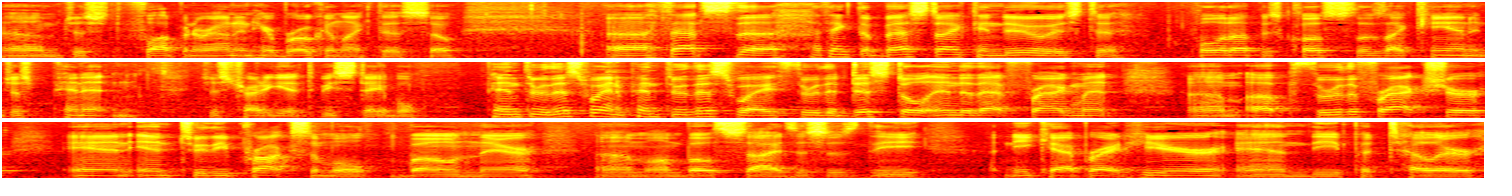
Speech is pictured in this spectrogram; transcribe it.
um, just flopping around in here broken like this. So uh, that's the, I think the best I can do is to pull it up as close as I can and just pin it and just try to get it to be stable. Pin through this way and pin through this way through the distal end of that fragment um, up through the fracture and into the proximal bone there um, on both sides. This is the kneecap right here and the patellar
